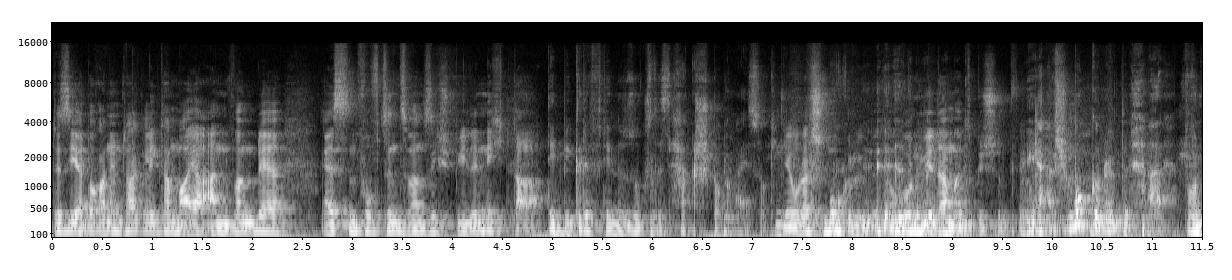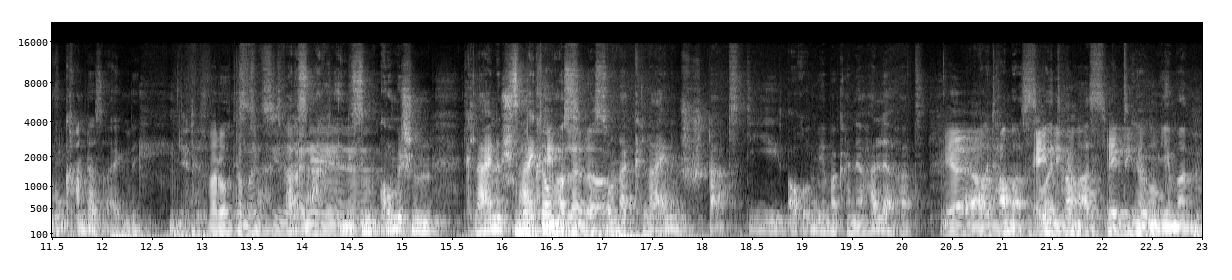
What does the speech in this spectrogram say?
das sie ja doch an den Tag gelegt haben, war ja Anfang der ersten 15, 20 Spiele nicht da. den Begriff, den du suchst, ist Hackstock-Eishockey. Ja, oder Schmuckrübel, so wurden wir damals beschimpft. Ja, Schmuckrübel. Ah, von wo kam das eigentlich? Ja, das war doch damals dieser Das war eine... in diesem komischen kleinen Zeitung aus, aus so einer kleinen Stadt, die auch irgendwie immer keine Halle hat. Ja, ja. Heute haben wir es. Heute haben wir es. Irgendjemandem.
